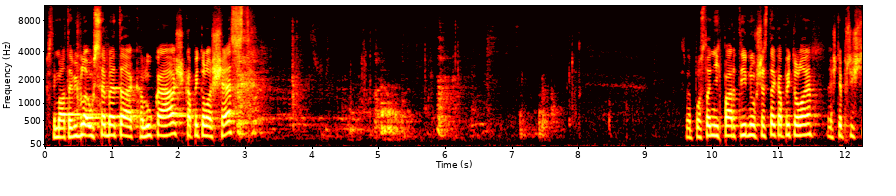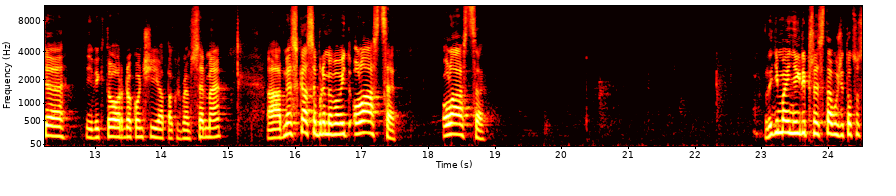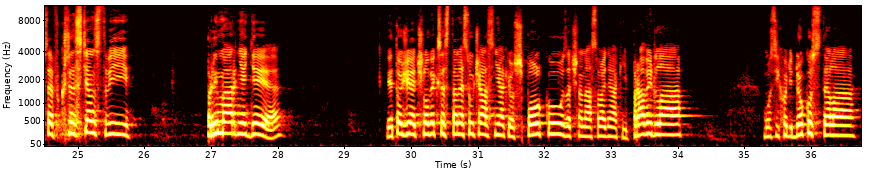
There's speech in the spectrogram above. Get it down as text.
Jestli máte Bible u sebe, tak Lukáš, kapitola 6. Jsme posledních pár týdnů v šesté kapitole, ještě příště i Viktor dokončí a pak už budeme v sedmé. A dneska se budeme bavit o lásce. O lásce. Lidi mají někdy představu, že to, co se v křesťanství primárně děje, je to, že člověk se stane součástí nějakého spolku, začne následovat nějaký pravidla, musí chodit do kostela,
